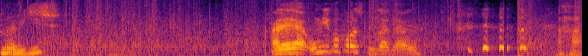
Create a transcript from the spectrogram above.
No widzisz? Ale ja u mnie po polsku gadał. Aha.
